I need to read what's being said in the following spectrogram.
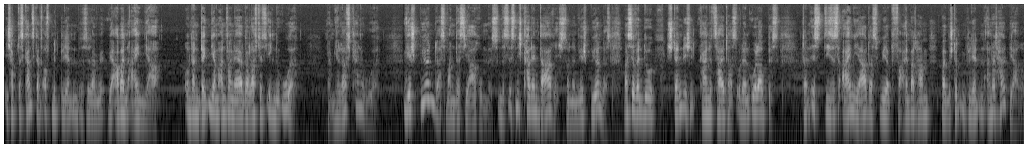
ich habe das ganz, ganz oft mit Klienten, dass sie sagen, wir arbeiten ein Jahr. Und dann denken die am Anfang, naja, da läuft jetzt irgendeine Uhr. Bei mir läuft keine Uhr. Wir spüren das, wann das Jahr rum ist. Und das ist nicht kalendarisch, sondern wir spüren das. Weißt du, wenn du ständig keine Zeit hast oder in Urlaub bist, dann ist dieses eine Jahr, das wir vereinbart haben, bei bestimmten Klienten anderthalb Jahre.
